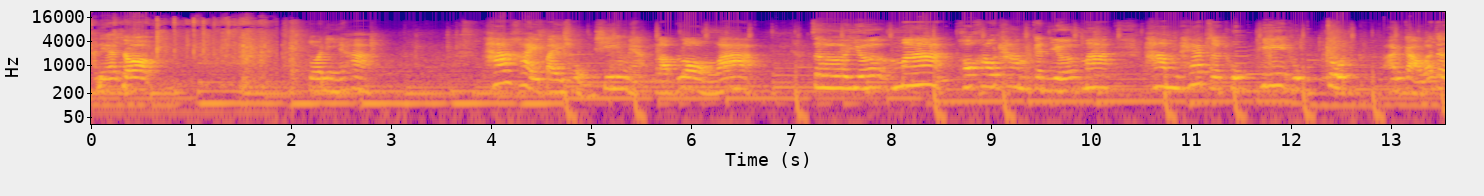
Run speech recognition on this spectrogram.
อันนี้ชอบ ตัวนี้ค่ะ ถ้าใครไปฉงชิ่งเนี่ย รับรองว่า เจอเยอะมาก เพราะเขาทำกันเยอะมากทำแทบจะทุกที่ทุกจุด อันกล่าวว่าจะ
